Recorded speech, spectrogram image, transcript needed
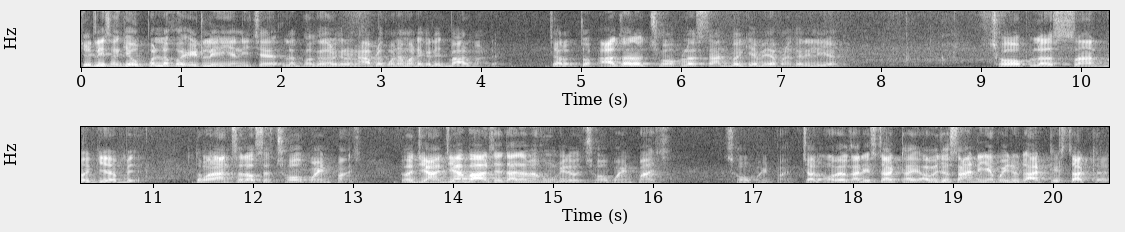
જેટલી સંખ્યા ઉપર લખો એટલી અહીંયા નીચે ભાગાકાર કરવાના આપણે કોના માટે કરીએ? બાર માટે. ચાલો, તો આ કરો છ પ્લસ સાત ભાગ્યા બે આપણે કરી લઈએ. છ પ્લસ સાત ભાગ્યા બે. તમારો આન્સર આવશે છ પોઈન્ટ પાંચ. તો જ્યાં જ્યાં બાર છે ત્યાં તમે શું કર્યો? છ પોઈન્ટ પાંચ. છ પોઈન્ટ પાંચ. ચાલો, હવે કાર્ય સ્ટાર્ટ થાય. હવે જો સાત અહીંયા પડ્યું તો આઠથી સ્ટાર્ટ થાય.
